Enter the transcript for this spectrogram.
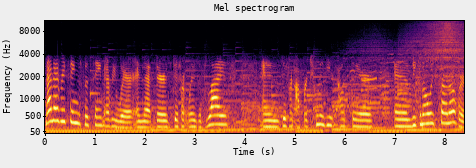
not everything's the same everywhere and that there's different ways of life and different opportunities out there, and we can always start over.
